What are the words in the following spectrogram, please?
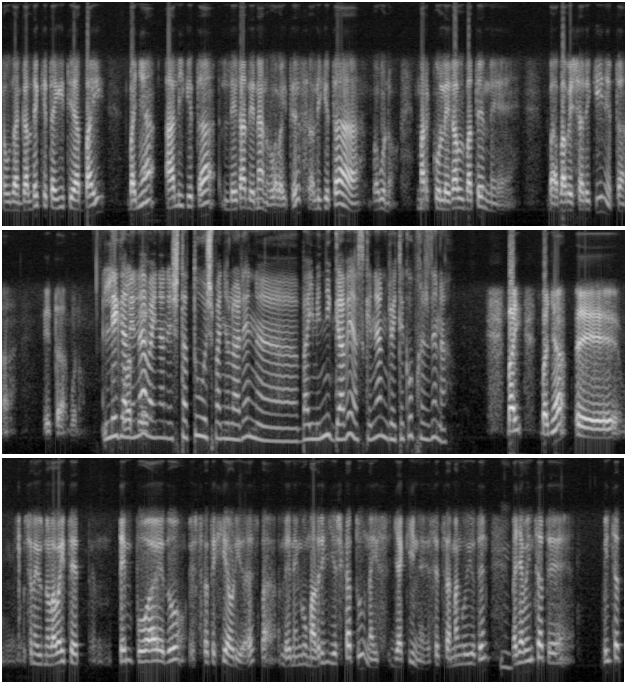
Hau da, galdeketa egitea bai, baina alik eta legalena nola baitez, alik eta, ba, bueno, marko legal baten e, ba, babesarekin eta, eta, bueno, Legalena, baina estatu espainolaren uh, baimenik gabe azkenean joiteko presdena. Bai, baina, e, zen edut nola baite, tempoa edo estrategia hori da, ez? Ba, lehenengo Madrid eskatu, naiz jakin ez etza emango dioten, mm. baina behintzat, e, behintzat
